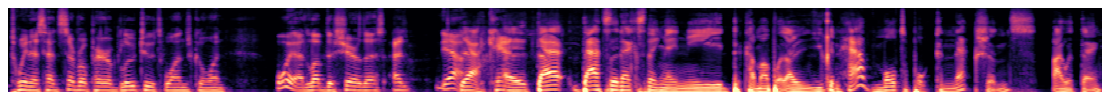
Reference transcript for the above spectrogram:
between us had several pair of Bluetooth ones going. Boy, I'd love to share this. I, yeah, Yeah, I can't. uh, that that's the next thing they need to come up with. I mean, you can have multiple connections, I would think.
